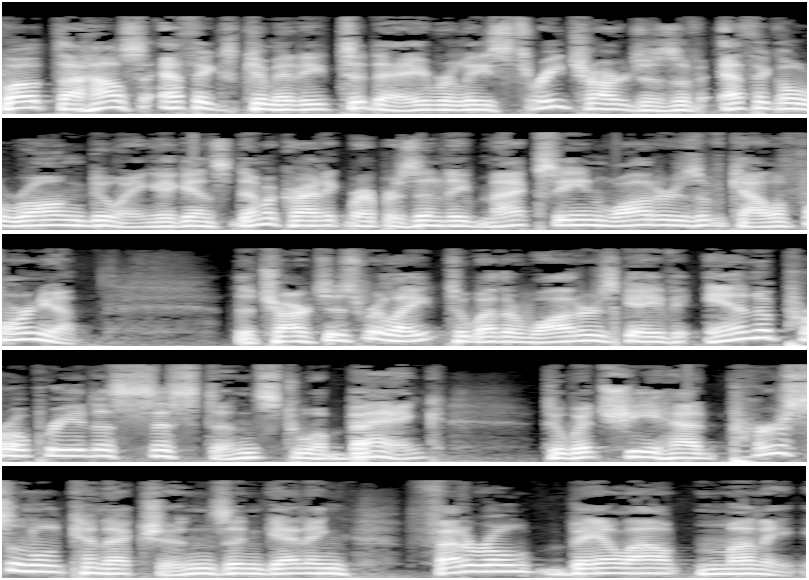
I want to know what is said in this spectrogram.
Quote, the House Ethics Committee today released three charges of ethical wrongdoing against Democratic Representative Maxine Waters of California. The charges relate to whether Waters gave inappropriate assistance to a bank to which she had personal connections in getting federal bailout money.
